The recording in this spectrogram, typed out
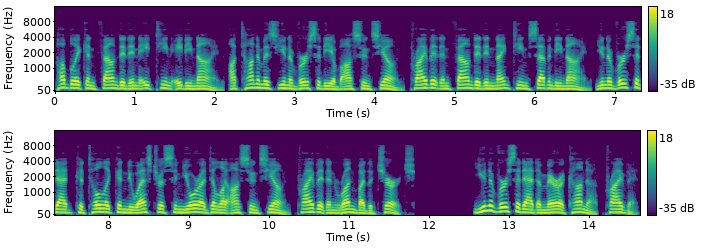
public and founded in 1889 Autonomous University of Asunción private and founded in 1979 Universidad Católica Nuestra Señora de la Asunción private and run by the Church. Universidad Americana private.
